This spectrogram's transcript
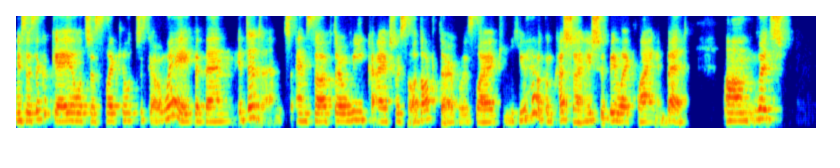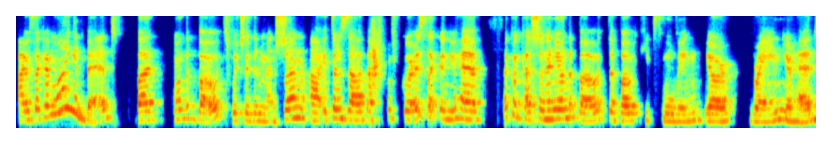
and so it's like, okay, it'll just like, it'll just go away. But then it didn't. And so after a week, I actually saw a doctor who was like, you have a concussion. You should be like lying in bed. Um, which I was like, I'm lying in bed, but on the boat, which I didn't mention, uh, it turns out that, of course, like when you have a concussion and you're on the boat, the boat keeps moving your brain, your head.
